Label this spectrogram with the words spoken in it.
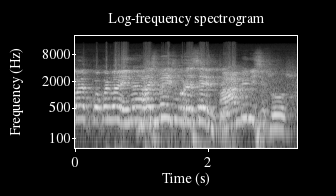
vakokwani va hina mas mesmo recente. hambi ni xiswoswi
